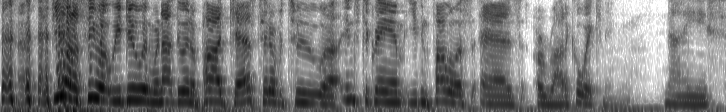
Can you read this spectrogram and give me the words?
if you want to see what we do and we're not doing a podcast, head over to uh, Instagram. You can follow us as Erotic Awakening. Nice.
